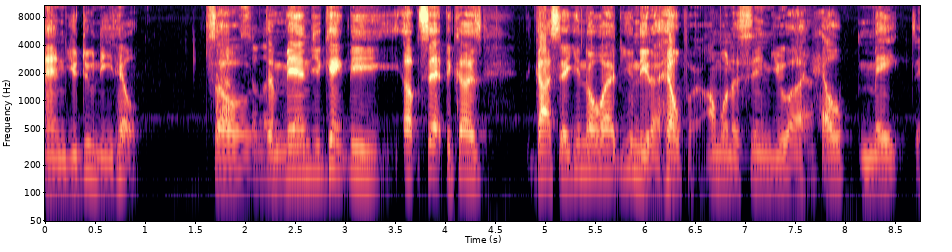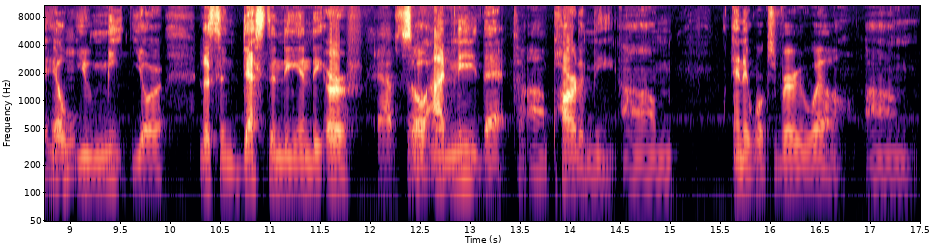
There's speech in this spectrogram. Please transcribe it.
and you do need help. So the men, you can't be upset because God said, you know what, you need a helper. I'm going to send you a Yeah. helpmate to help you meet your listen destiny in the earth. So I need that uh, part of me, um, and it works very well. Um,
